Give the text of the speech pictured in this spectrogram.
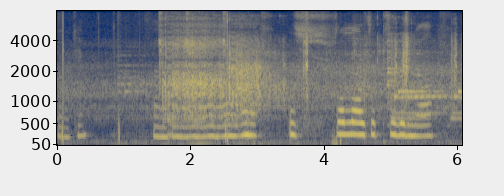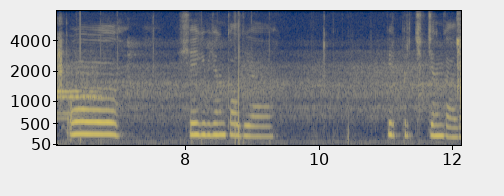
Dur bakayım. Uf vallahi çok söylüyorum ya. Oo. Şey gibi canım kaldı ya. Bir pırçık canım kaldı.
